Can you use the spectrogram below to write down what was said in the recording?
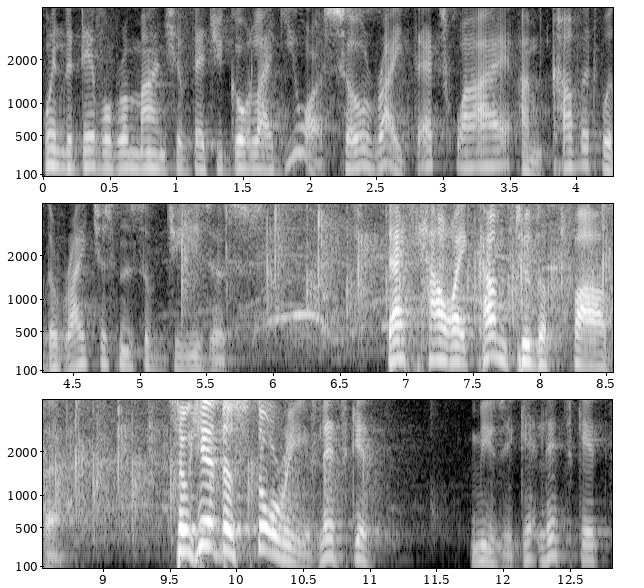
when the devil reminds you of that, you go like, you are so right. That's why I'm covered with the righteousness of Jesus. That's how I come to the Father. So hear the story. Let's get music. Let's get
